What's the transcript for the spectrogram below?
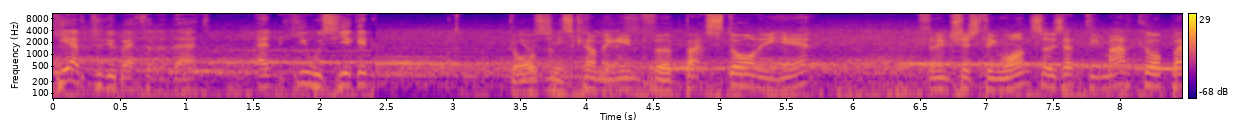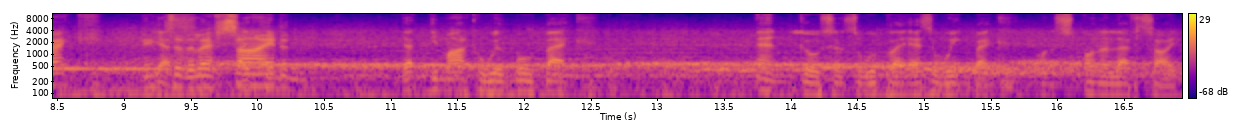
He have to do better than that. And he was here again. Gosens coming yes. in for Bastoni here. It's an interesting one. So is that Di Marco back into yes. the left side? and that Di Marco will move back and Gosens will play as a wing back on, on the left side.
